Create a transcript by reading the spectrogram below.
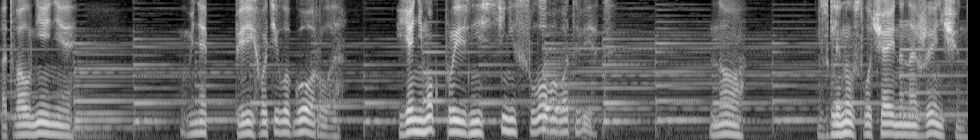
От волнения у меня перехватило горло, я не мог произнести ни слова в ответ. Но, взглянув случайно на женщин,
